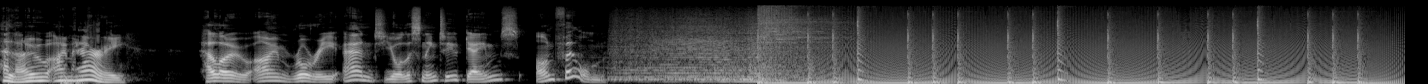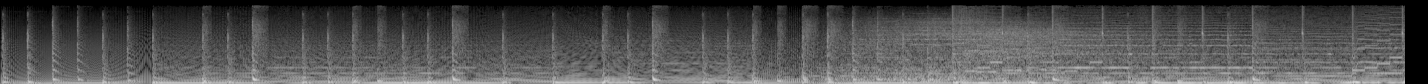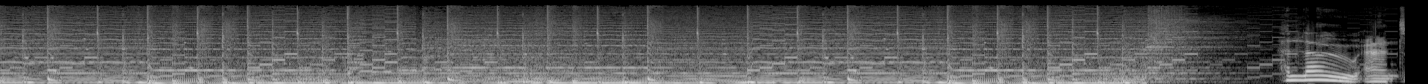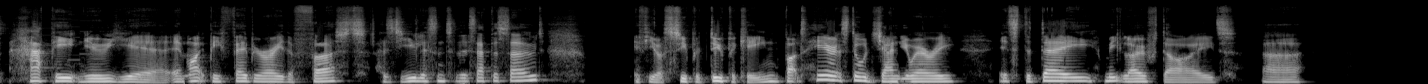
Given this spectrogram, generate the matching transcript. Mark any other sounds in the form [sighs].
Hello, I'm Harry. Hello, I'm Rory, and you're listening to Games on Film. Happy new year. It might be February the 1st as you listen to this episode, if you're super duper keen, but here it's still January. It's the day Meatloaf died. Uh,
